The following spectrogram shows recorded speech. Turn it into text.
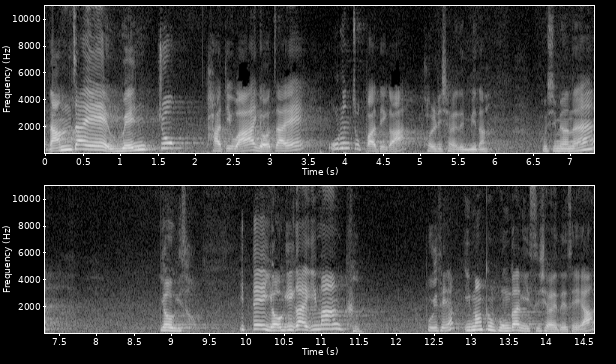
남자의 왼쪽 바디와 여자의 오른쪽 바디가 걸리셔야 됩니다. 보시면은, 여기서. 이때 여기가 이만큼. 보이세요? 이만큼 공간이 있으셔야 되세요.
